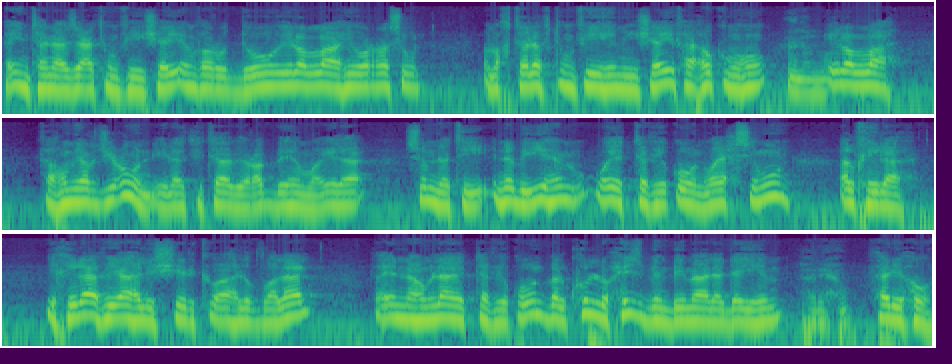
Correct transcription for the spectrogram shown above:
فإن تنازعتم في شيء فردوه إلى الله والرسول. وما اختلفتم فيه من شيء فحكمه إلى الله, إلى الله. فهم يرجعون إلى كتاب ربهم وإلى سنة نبيهم ويتفقون ويحسمون الخلاف. بخلاف أهل الشرك وأهل الضلال فإنهم لا يتفقون بل كل حزب بما لديهم فرحون, فرحون.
